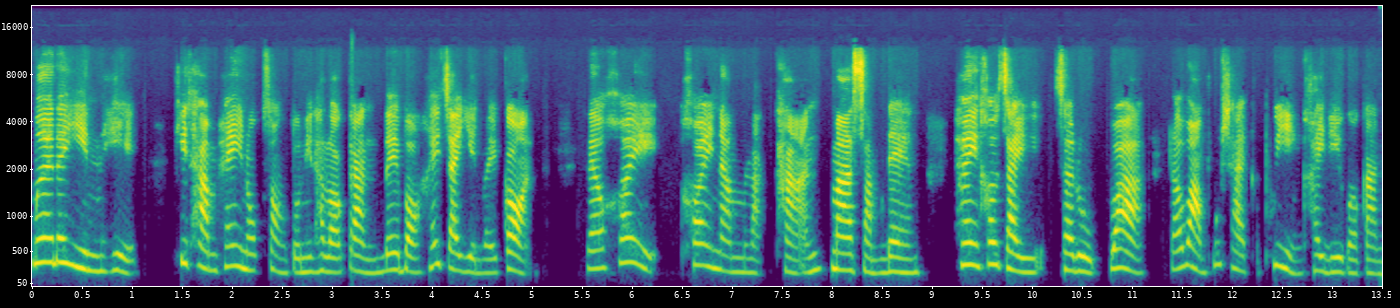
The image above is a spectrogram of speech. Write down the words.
เมื่อได้ยินเหตุที่ทำให้นกสองตัวนี้ทะเลาะกันเลยบอกให้ใจเย็นไว้ก่อน แล้วค่อยค่อยนำหลักฐานมาสำแดง ให้เข้าใจสรุปว่าระหว่างผู้ชายกับผู้หญิงใครดีกว่ากัน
